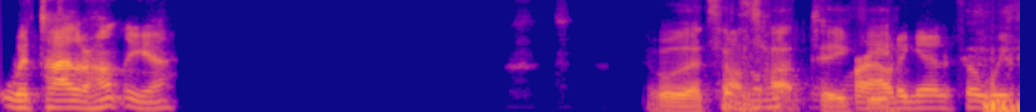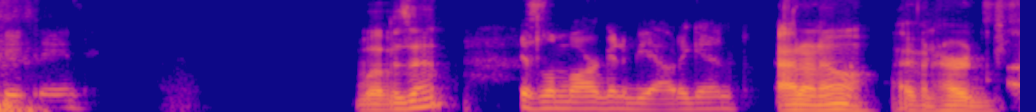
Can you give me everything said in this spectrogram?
with Tyler Huntley, yeah. Oh, that sounds hot Lamar out again for week 18. What was that? Is Lamar going to be out again? I don't know. I haven't heard. Uh,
